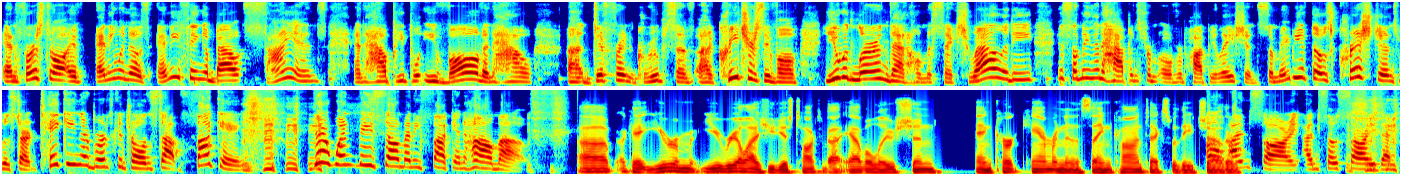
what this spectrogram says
And first of all, if anyone knows anything about science and how people evolve and how uh, different groups of uh, creatures evolve, you would learn that homosexuality is something that happens from overpopulation. So maybe if those Christians would start taking their birth control and stop fucking, there wouldn't be so many fucking homos. Uh, okay, you rem- you realize you just talked about evolution and Kirk Cameron in the same context with each Oh, other. I'm sorry. I'm so sorry that.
